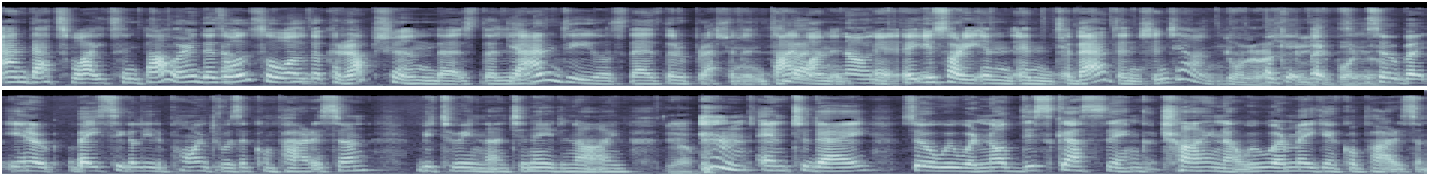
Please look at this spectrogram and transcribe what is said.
and that's why it's in power. There's yeah. also all the corruption. There's the yeah. land deals. There's the repression in Taiwan. But, no, and, uh, you sorry in, in Tibet and Xinjiang. Okay, but so but you know basically the point was a comparison between 1989 yeah. and today. So we were not discussing China. We were making a comparison.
